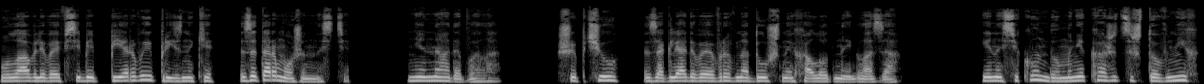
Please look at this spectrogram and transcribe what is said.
улавливая в себе первые признаки заторможенности. «Не надо было», — шепчу, заглядывая в равнодушные холодные глаза. И на секунду мне кажется, что в них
